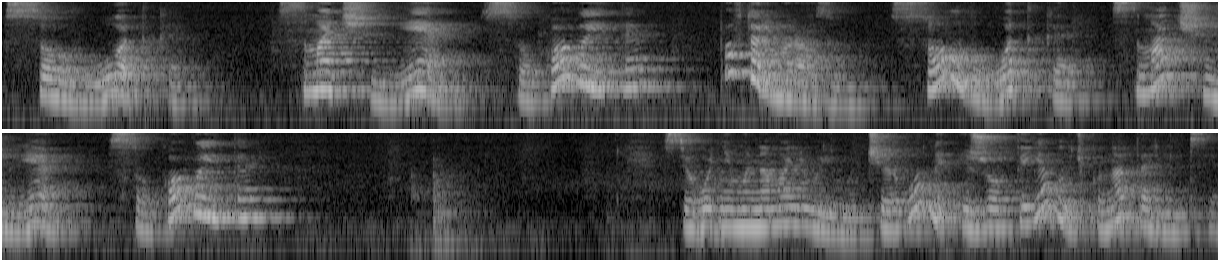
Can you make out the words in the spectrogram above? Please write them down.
Солодке, смачне, соковите. Повторимо разом. Солодке, смачне, соковите. Сьогодні ми намалюємо червоне і жовте яблучко на тарілці.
